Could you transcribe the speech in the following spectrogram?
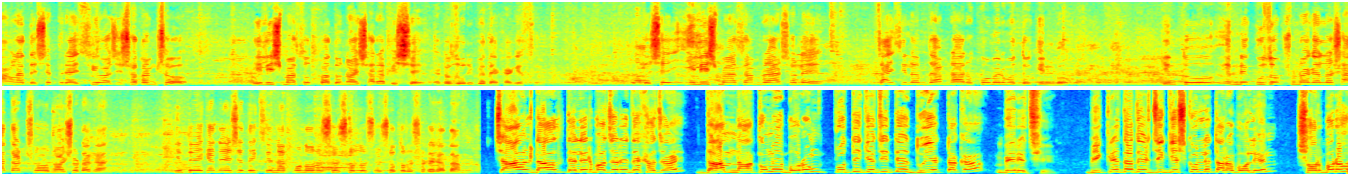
বাংলাদেশে প্রায় ছিয়াশি শতাংশ ইলিশ মাছ উৎপাদন হয় সারা বিশ্বে। এটা জরিপে দেখা গেছে। তো সেই ইলিশ মাছ আমরা আসলে চাইছিলাম যে আমরা আরও কমের মধ্যে কিনবো। কিন্তু এমনি গুজব শোনা গেল সাত আটশো নয়শো টাকা। কিন্তু এখানে এসে দেখছি না পনেরোশো ষোলোশো সতেরোশো টাকা দাম। চাল ডাল তেলের বাজারে দেখা যায় দাম না কমে বরং প্রতি কেজিতে দুই এক টাকা বেড়েছে। বিক্রেতাদের জিজ্ঞেস করলে তারা বলেন সরবরাহ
